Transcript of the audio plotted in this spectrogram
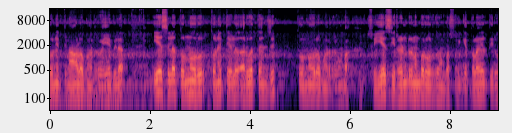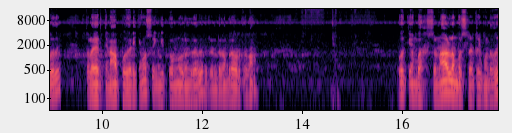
தொண்ணூற்றி நாலு அப்படின்னு எடுத்துருக்கோம் ஏபியில் ஏசியில் தொண்ணூறு தொண்ணூற்றேழு அறுபத்தஞ்சு தொண்ணூறு அப்படின்னு எடுத்துருக்கோம்பா. ஸோ ஏசி ரெண்டு நம்பர் வருதுங்கப்பா ஸோ இங்கே தொள்ளாயிரத்தி இருபது தொள்ளாயிரத்தி நாற்பது கிடைக்கும் ஸோ இங்கே தொண்ணூறுங்கிறது ரெண்டு நம்பராக கொடுத்துருக்கோம். ஓகேம்பா. ஸோ நாலு நம்பர்ஸில் ட்ரை பண்ணுறது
